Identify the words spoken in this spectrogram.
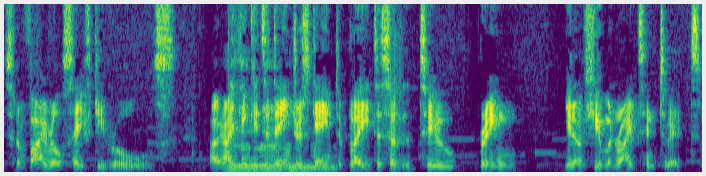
sort of viral safety rules. I, I think it's a dangerous game to play to sort of, to bring you know human rights into it.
